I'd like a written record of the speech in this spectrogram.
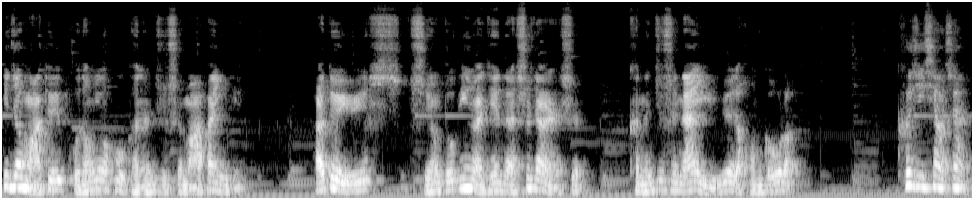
验证码对于普通用户可能只是麻烦一点，而对于使使用毒品软件的视障人士，可能就是难以逾越的鸿沟了。科技向善，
